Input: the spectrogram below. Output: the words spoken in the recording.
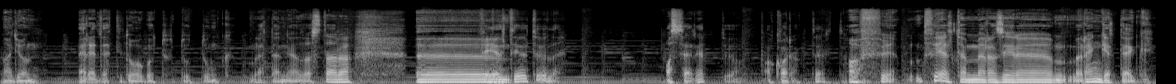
nagyon eredeti dolgot tudtunk letenni az asztalra. Ö... Féltél tőle? A szereptől? A karaktertől? A fél, féltem, mert azért rengeteg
